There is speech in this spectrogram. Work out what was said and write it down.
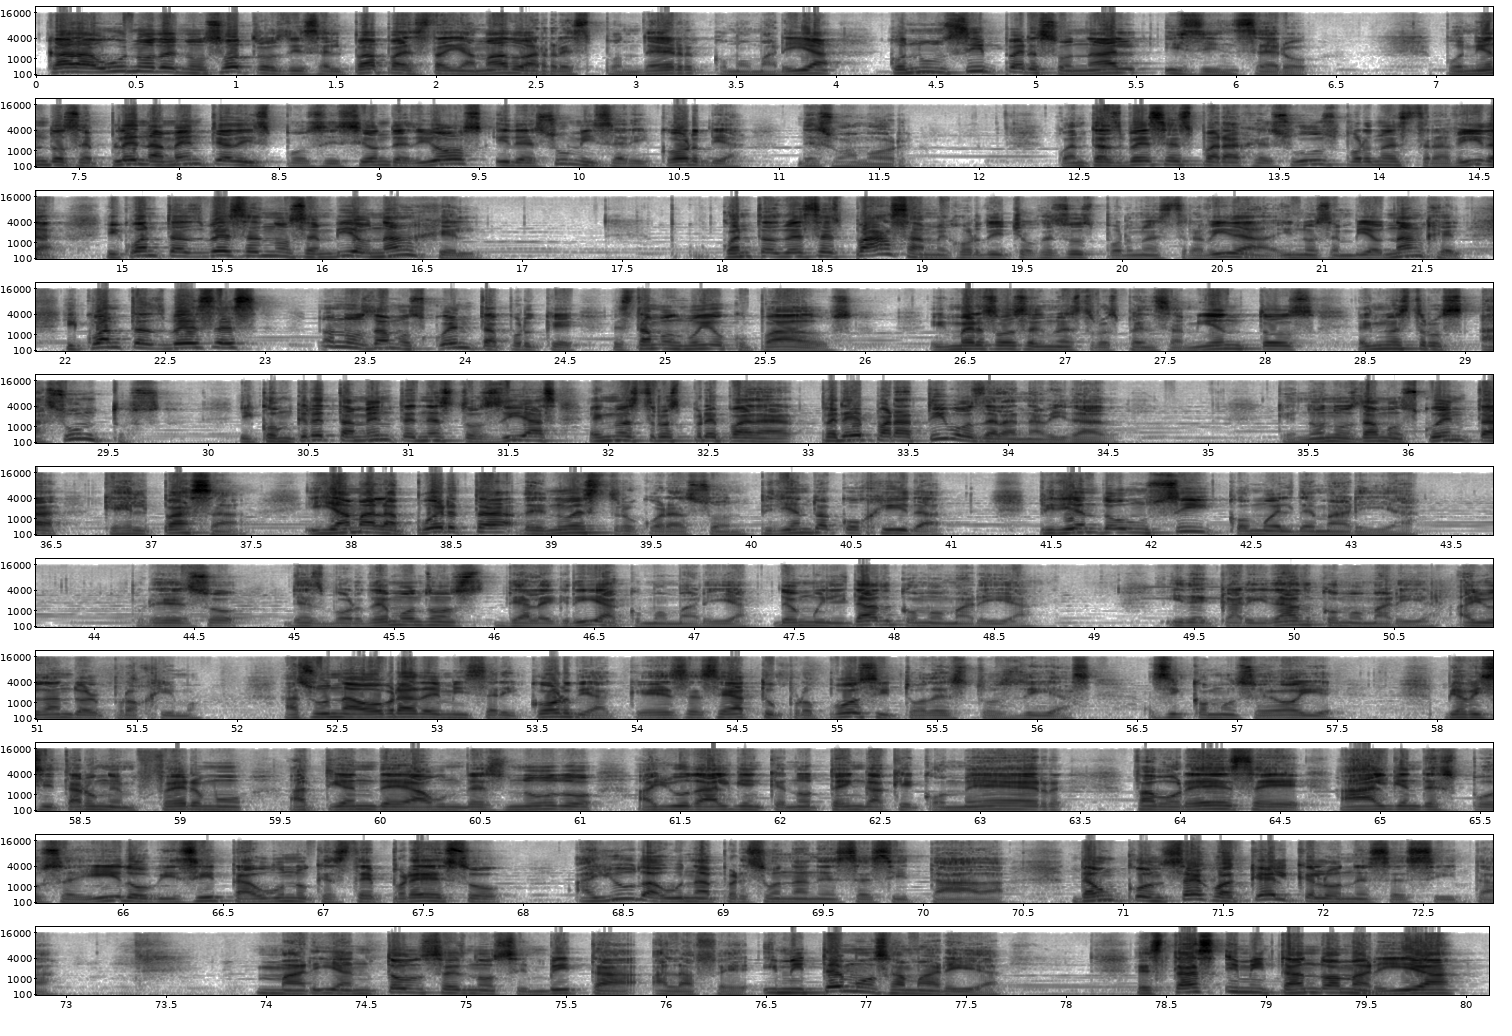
Cada uno de nosotros, dice el Papa, está llamado a responder, como María, con un sí personal y sincero, poniéndose plenamente a disposición de Dios y de su misericordia, de su amor. ¿Cuántas veces para Jesús por nuestra vida y cuántas veces nos envía un ángel? ¿Cuántas veces pasa, mejor dicho, Jesús por nuestra vida y nos envía un ángel? ¿Y cuántas veces no nos damos cuenta porque estamos muy ocupados, inmersos en nuestros pensamientos, en nuestros asuntos? Y concretamente en estos días en nuestros preparativos de la Navidad. Que no nos damos cuenta que Él pasa y llama a la puerta de nuestro corazón, pidiendo acogida, pidiendo un sí como el de María. Por eso, desbordémonos de alegría como María, de humildad como María y de caridad como María, ayudando al prójimo. Haz una obra de misericordia, que ese sea tu propósito de estos días, así como se oye, Ve a visitar a un enfermo, atiende a un desnudo, ayuda a alguien que no tenga que comer, favorece a alguien desposeído, visita a uno que esté preso, ayuda a una persona necesitada, da un consejo a aquel que lo necesita. María entonces nos invita a la fe. Imitemos a María. ¿Estás imitando a María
